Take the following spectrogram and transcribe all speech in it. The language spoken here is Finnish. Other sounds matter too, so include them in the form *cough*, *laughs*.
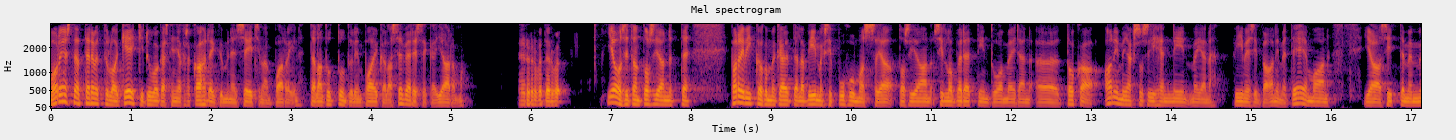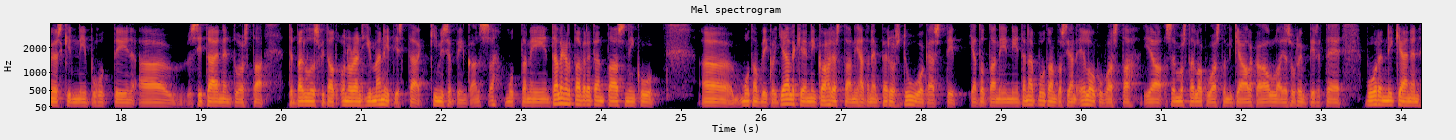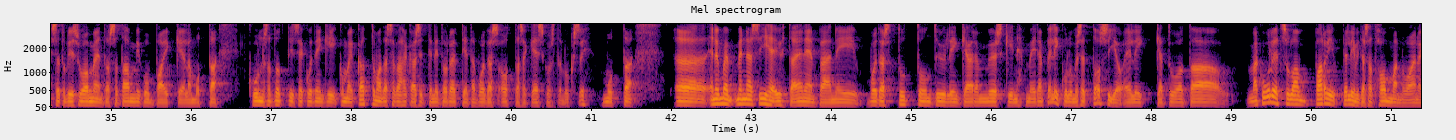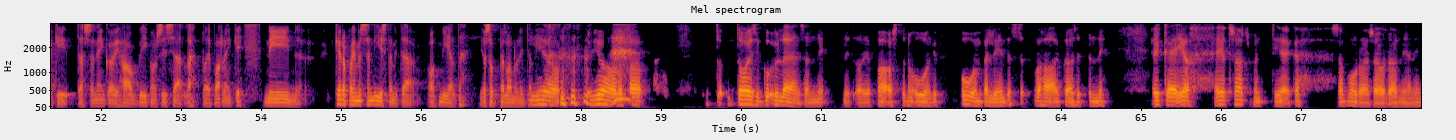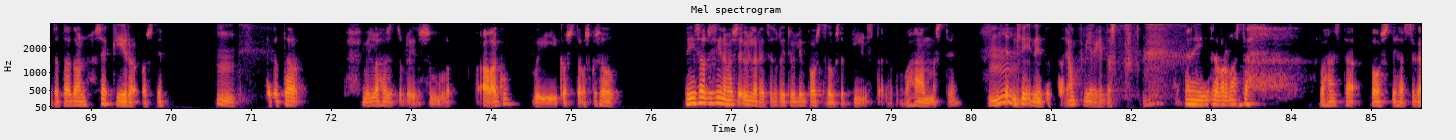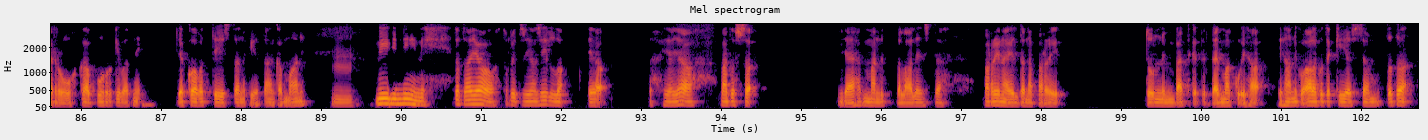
Morjesta ja tervetuloa Keikki Duokastin jakso 27 pariin. Täällä on tuttuun tylin paikalla Severi sekä Jarmo. Terve, terve. Joo, sitten on tosiaan nyt pari viikkoa, kun me käytiin täällä viimeksi puhumassa, ja tosiaan silloin vedettiin tuo meidän ö, toka animejakso siihen, niin meidän viimeisimpään anime-teemaan, ja sitten me myöskin niin puhuttiin ö, sitä ennen tuosta The Battles Without Honor and Humanitystä Kimisopin kanssa, mutta niin tällä kertaa vedetään taas niin kuin, ö, muutaman viikon jälkeen, niin kahdestaan ihan tämmöinen perus duokästi, ja tota, niin, niin tänään puhutaan tosiaan elokuvasta, ja semmoista elokuvasta, mikä alkaa olla jo suurin piirtein vuoden ikäinen, se tuli Suomeen tuossa tammikuun paikkeilla, mutta kun satuttiin se kuitenkin, kun me katsomaan tässä vähän sitten, niin todettiin, että voitaisiin ottaa se keskusteluksi. Mutta äh, ennen kuin me mennään siihen yhtään enempää, niin voitaisiin tuttuun tyyliin käydä myöskin meidän pelikulumiset tosio, eli tuota, mä kuulin, että sulla on pari peliä, mitä sä oot hommannut ainakin tässä niin ihan viikon sisällä, tai parinkin, niin kerropa ihmeessä niistä, mitä oot mieltä, jos oot pelannut niitä vielä. Joo, *laughs* joo tota, to, toisin kuin yleensä, niin nyt on jopa ostanut uudenkin, uuden pelin tässä vähän aikaa sitten, niin Eli ei ole, ei ole Judgmentia eikä Samurai Shoudania, niin tota, ton Sekiro osti. Hmm. Ja tota, milloinhan se tuli tuossa mulle alkuviikosta, koska se on niin se oli siinä mielessä ylläri, että se tuli tyyliin postilukusta tiistaina. Vähän hämmästyin. Mm. *laughs* niin, niin, tota, on mielenkiintoista. niin, se varmaan sitä, vähän sitä postihässäkään ruuhkaa purkivat, niin jakoavat tiistainakin jotain kamaa. Niin, mm. niin, niin, niin, niin, tota joo, tuli tosiaan silloin. Ja, ja, ja mä tuossa mitähän mä nyt pelailin sitä parina iltana pari tunnin pätkät, että en mä kuin ihan, ihan niin kuin alkutekijöissä, mutta tota,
